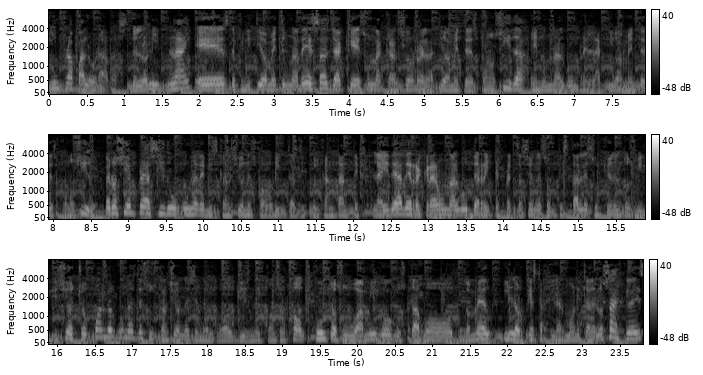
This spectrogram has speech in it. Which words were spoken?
infravaloradas. The Lonely Night es definitivamente una de esas, ya que es una canción relativamente desconocida en un álbum relativamente desconocido, pero siempre ha sido una de mis canciones favoritas, dijo el cantante. La idea de recrear un álbum de reinterpretaciones orquestales surgió en el 2018 cuando algunas de sus canciones en el Walt Disney Concert Hall junto a su amigo Gustavo Dudamel y la Orquesta Filarmónica de Los Ángeles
